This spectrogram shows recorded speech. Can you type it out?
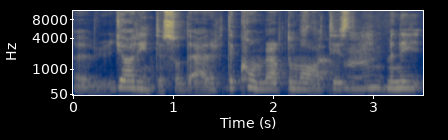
eh, gör inte så där. Det kommer automatiskt. Men i,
